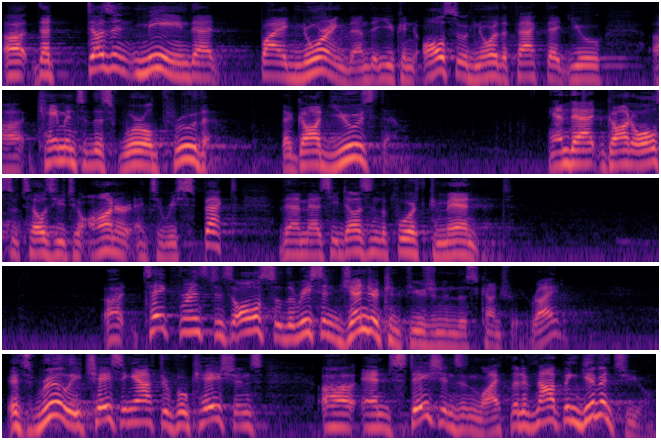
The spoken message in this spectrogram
uh, that doesn't mean that by ignoring them, that you can also ignore the fact that you uh, came into this world through them, that God used them, and that God also tells you to honor and to respect them as He does in the fourth commandment. Uh, take, for instance, also the recent gender confusion in this country, right? It's really chasing after vocations uh, and stations in life that have not been given to you.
